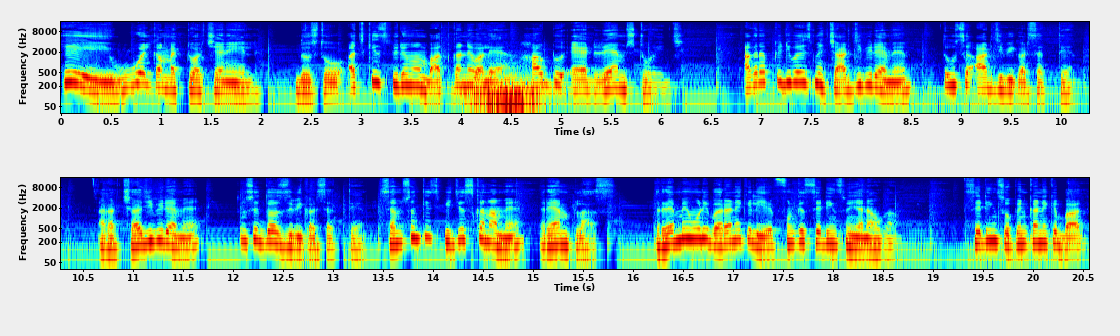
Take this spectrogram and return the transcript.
Hey welcome back to our channel दोस्तों, आज के इस वीडियो में हम बात करने वाले हैं how to add RAM storage अगर आपके डिवाइस में चार जी रैम है तो उसे आठ जीबी कर सकते हैं। अगर छः जी रैम है तो उसे दस जी कर सकते हैं। सैमसंग की फीचर्स का नाम है रैम प्लस रैम मेमोरी बढ़ाने के लिए फ़ोन के सेटिंग्स में जाना होगा। सेटिंग्स ओपन करने के बाद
